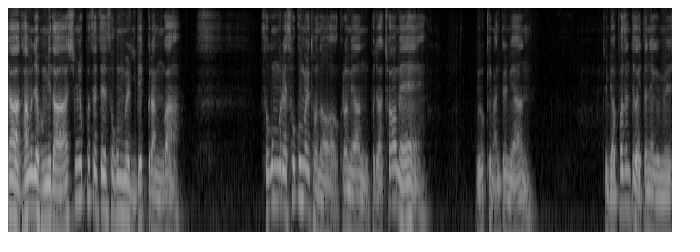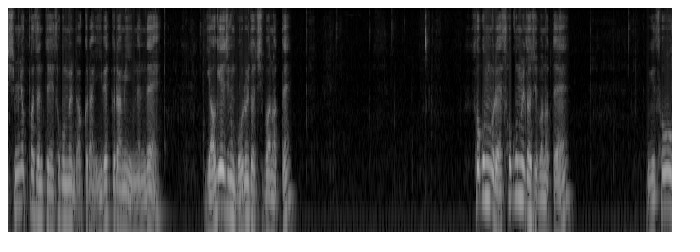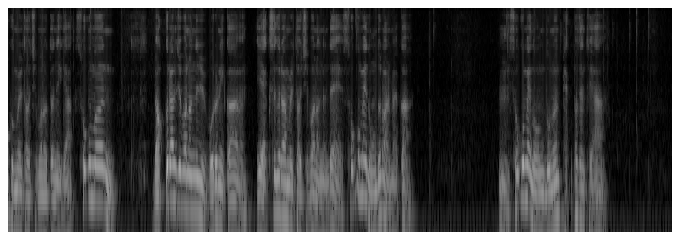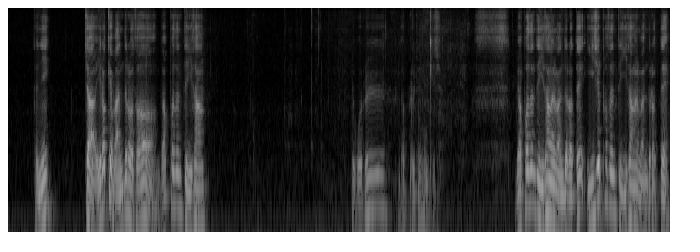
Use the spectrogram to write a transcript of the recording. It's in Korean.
자, 다음 문제 봅니다. 16%의 소금물 200g과 소금물에 소금을 더 넣어. 그러면 보자. 처음에 이렇게 만들면 지금 몇 퍼센트가 있다는 얘기면 16%의 소금물 몇 그램, 200g이 있는데 여기에 지금 뭐를 더 집어넣었대? 소금물에 소금을 더 집어넣었대. 여기 소금을 더 집어넣었다는 얘기야. 소금은 몇 그램 집어넣는지 모르니까 이 x g을 더 집어넣는데 소금의 농도는 얼마일까? 음, 소금의 농도는 100%야. 되니? 자, 이렇게 만들어서 몇 퍼센트 이상 요거를 옆으로 좀 옮기자. 몇 퍼센트 이상을 만들었대? 20% 이상을 만들었대.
